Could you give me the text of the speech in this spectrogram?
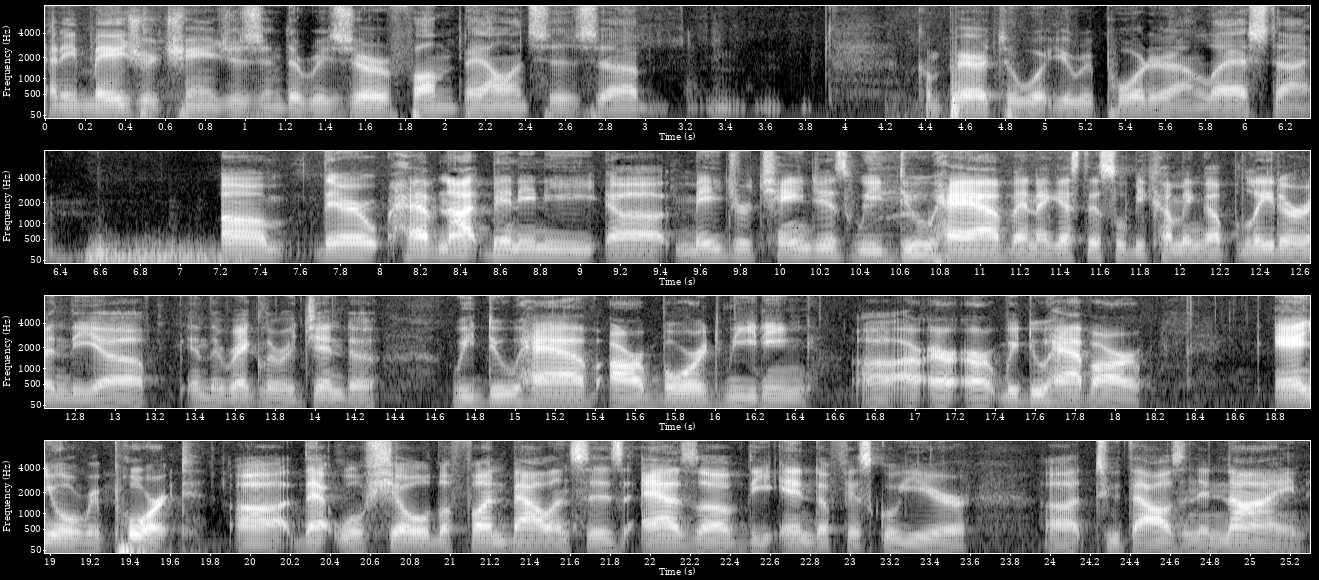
Any major changes in the reserve fund balances uh, compared to what you reported on last time? Um, there have not been any uh, major changes. We do have, and I guess this will be coming up later in the uh, in the regular agenda. We do have our board meeting. Uh, we do have our annual report uh, that will show the fund balances as of the end of fiscal year uh, 2009.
